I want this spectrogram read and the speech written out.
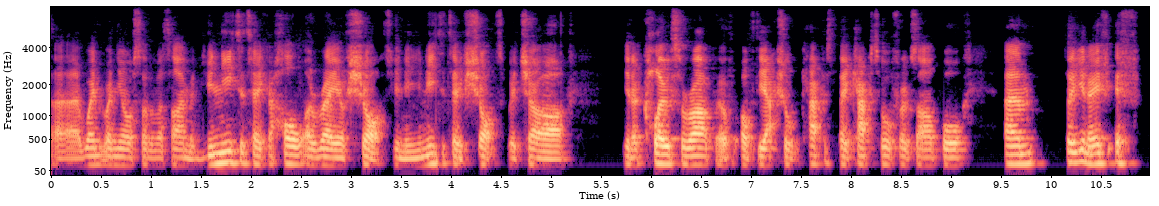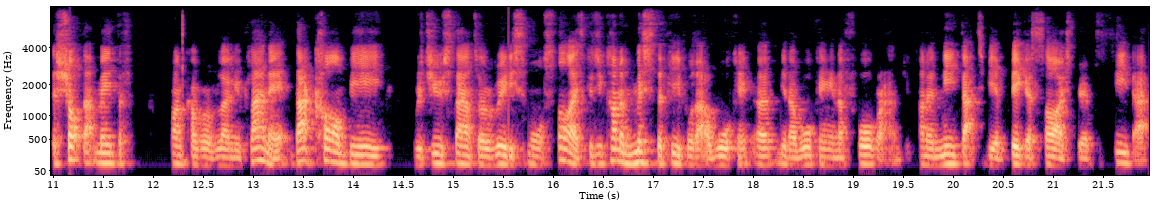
uh, when when you're sort of assignment you need to take a whole array of shots you know you need to take shots which are you know closer up of, of the actual cap- state capitol for example. Um, so you know if, if the shot that made the front cover of lonely planet that can't be reduced down to a really small size because you kind of miss the people that are walking, uh, you know, walking in the foreground. You kind of need that to be a bigger size to be able to see that.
